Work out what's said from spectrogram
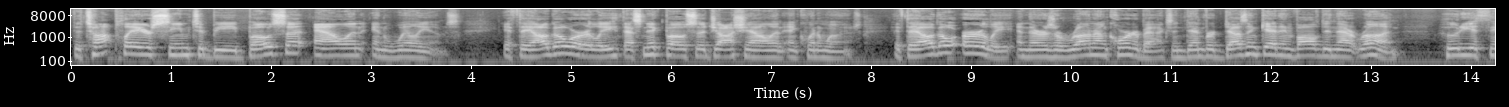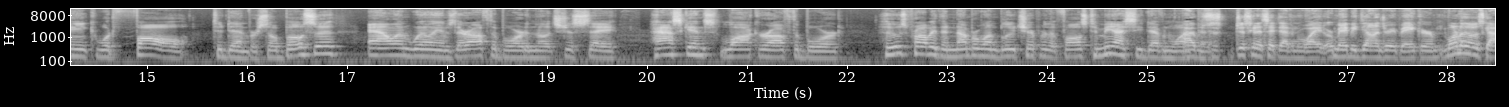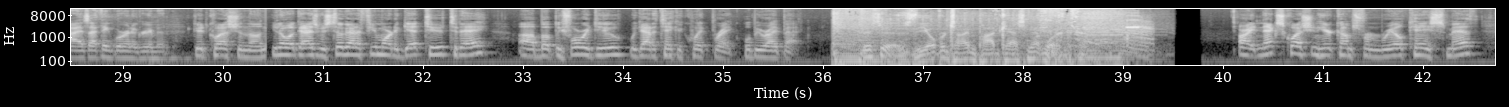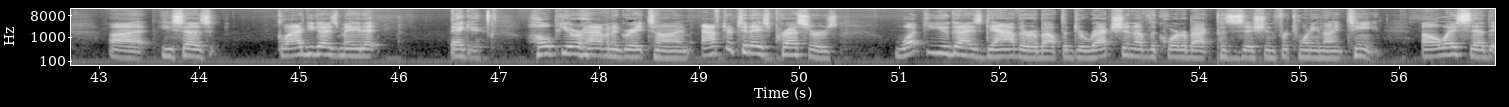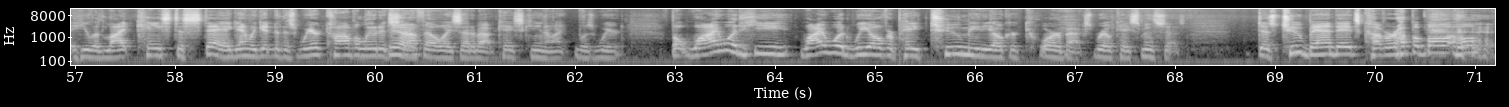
The top players seem to be Bosa, Allen, and Williams. If they all go early, that's Nick Bosa, Josh Allen, and Quinn Williams. If they all go early and there is a run on quarterbacks and Denver doesn't get involved in that run, who do you think would fall to Denver? So Bosa, Allen, Williams, they're off the board, and let's just say Haskins, Locker off the board. Who's probably the number one blue chipper that falls? To me, I see Devin White. I was there. just, just going to say Devin White or maybe DeAndre Baker. One of those guys, I think we're in agreement. Good question, though. You know what, guys? We still got a few more to get to today, uh, but before we do, we got to take a quick break. We'll be right back. This is the Overtime Podcast Network. All right, next question here comes from Real K Smith. Uh, he says, "Glad you guys made it. Thank you. Hope you're having a great time. After today's pressers, what do you guys gather about the direction of the quarterback position for 2019?" Elway said that he would like Case to stay. Again, we get into this weird, convoluted Yeah. stuff Elway said about Case Keenum. It was weird. But why would he? Why would we overpay two mediocre quarterbacks? Real K Smith says. Does two band-aids cover up a bullet hole?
